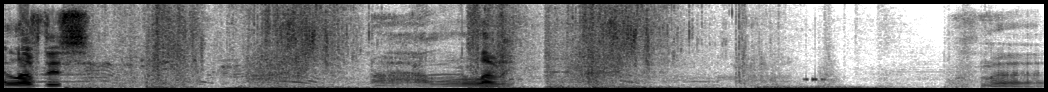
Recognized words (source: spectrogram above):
I love this. Ah, lovely. Uh,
